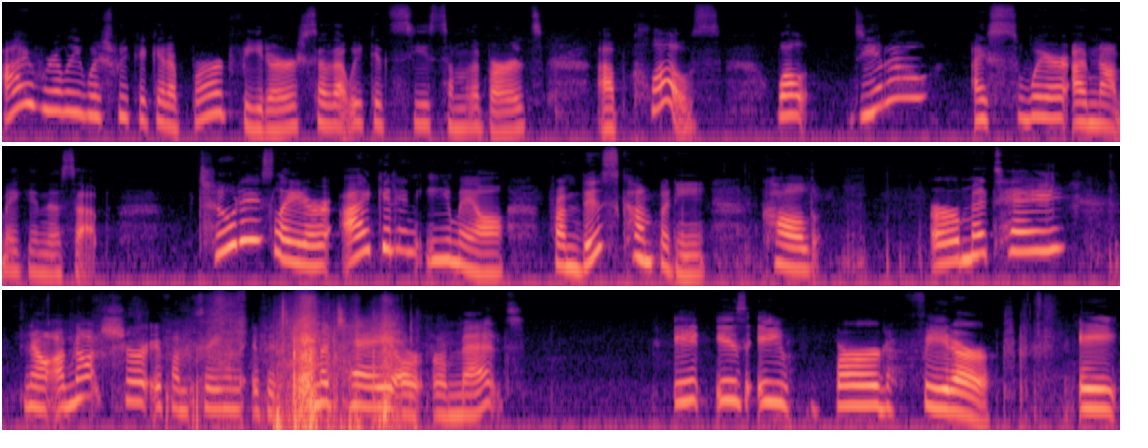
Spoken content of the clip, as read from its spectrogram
I really wish we could get a bird feeder so that we could see some of the birds up close. Well, do you know, I swear I'm not making this up. Two days later, I get an email from this company called Ermite. Now, I'm not sure if I'm saying if it's Ermite or Ermet. It is a bird feeder, a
